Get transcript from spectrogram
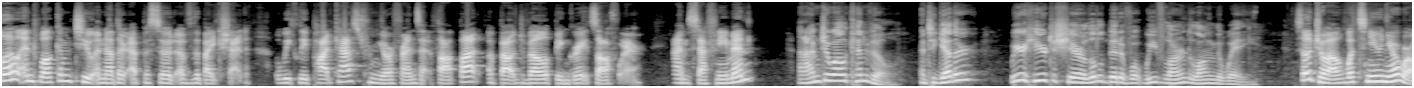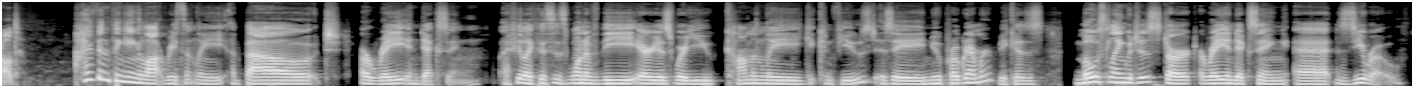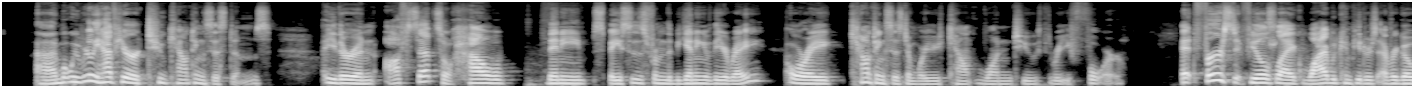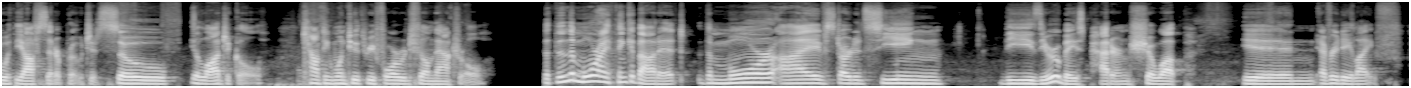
Hello, and welcome to another episode of The Bike Shed, a weekly podcast from your friends at Thoughtbot about developing great software. I'm Stephanie Minn. And I'm Joel Quenneville. And together, we're here to share a little bit of what we've learned along the way. So, Joel, what's new in your world? I've been thinking a lot recently about array indexing. I feel like this is one of the areas where you commonly get confused as a new programmer because most languages start array indexing at zero. Uh, and what we really have here are two counting systems either an offset, so how many spaces from the beginning of the array, or a counting system where you count one, two, three, four. At first, it feels like why would computers ever go with the offset approach? It's so illogical. Counting one, two, three, four would feel natural. But then the more I think about it, the more I've started seeing the zero based pattern show up in everyday life.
